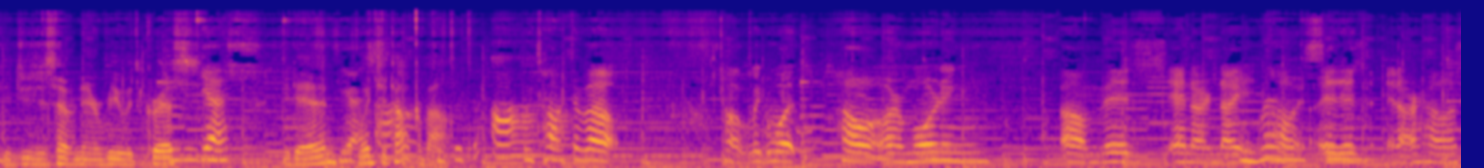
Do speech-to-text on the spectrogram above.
did you just have an interview with Chris? Yes, You did. Yes. What'd you talk about? we talked about how, like what how our morning um, is and our night how it is in our house.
